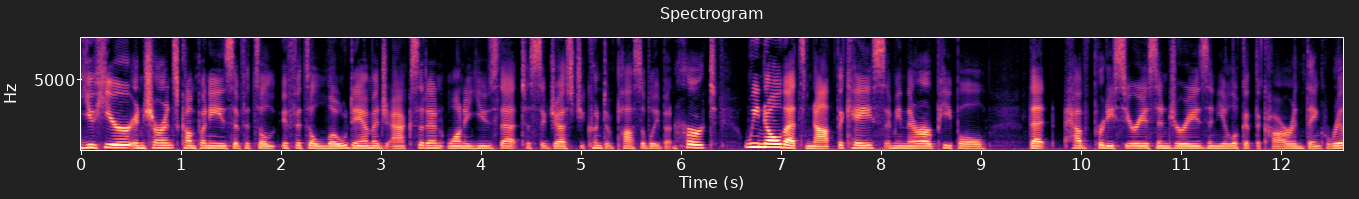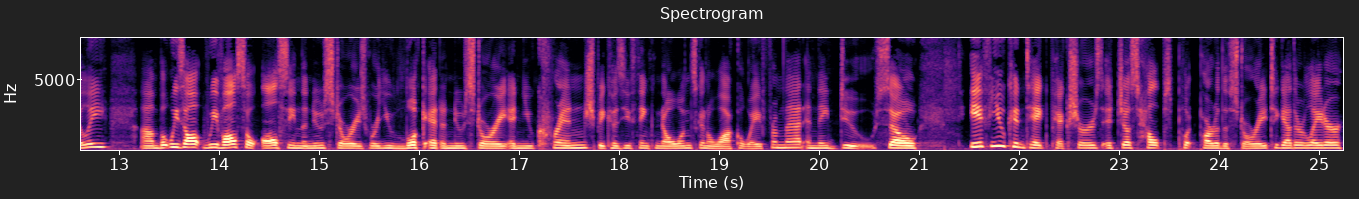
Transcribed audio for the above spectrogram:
you hear insurance companies if it's a if it's a low damage accident want to use that to suggest you couldn't have possibly been hurt. We know that's not the case. I mean, there are people that have pretty serious injuries, and you look at the car and think, really? Um, but we've all we've also all seen the news stories where you look at a news story and you cringe because you think no one's going to walk away from that, and they do. So. If you can take pictures, it just helps put part of the story together later,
